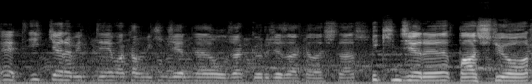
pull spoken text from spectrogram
Evet ilk yarı bitti. Bakalım ikinci yarı neler olacak göreceğiz arkadaşlar. İkinci yarı başlıyor.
